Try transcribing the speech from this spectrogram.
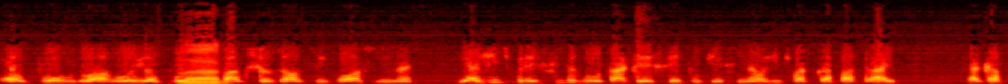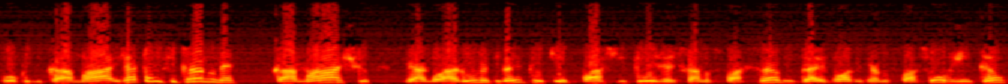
é o povo do arroio, é o povo claro. que paga os seus altos impostos, né? E a gente precisa voltar a crescer, porque senão a gente vai ficar para trás daqui a pouco de Camacho, já estamos ficando, né? Camacho, Jaguaruna, que daí porque Passo de Torres já está nos passando, Gaivota já nos passou, Rincão.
